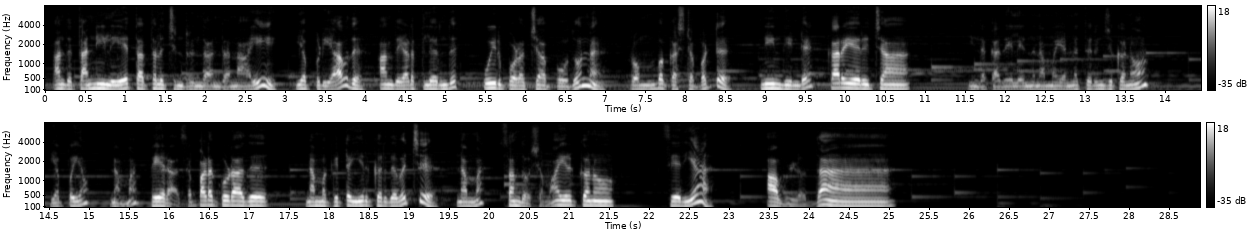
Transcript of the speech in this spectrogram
அந்த தண்ணியிலேயே தத்தளிச்சுட்டு இருந்த அந்த நாய் எப்படியாவது அந்த இடத்துல இருந்து உயிர் பொழைச்சா போதும்னு ரொம்ப கஷ்டப்பட்டு நீந்திண்டு கரையேறிச்சான். இந்த கதையிலேருந்து நம்ம என்ன தெரிஞ்சுக்கணும்? எப்பயும் நம்ம பேராசைப்படக்கூடாது. நம்ம கிட்ட இருக்கிறத வச்சு நம்ம சந்தோஷமா இருக்கணும். சரியா? hablo da.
